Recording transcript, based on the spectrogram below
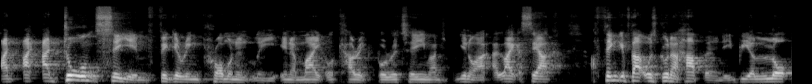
I, I don't see him figuring prominently in a Michael Carrick Boro team. I, you know, I, like I say, I, I think if that was going to happen, he'd be a lot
